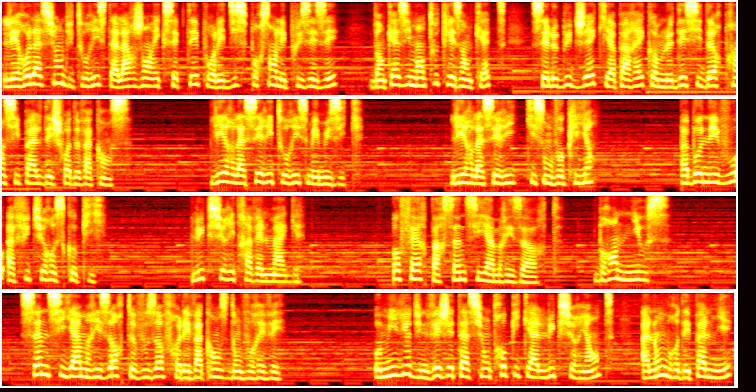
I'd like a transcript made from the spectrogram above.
Les relations du touriste à l'argent excepté pour les 10% les plus aisés, dans quasiment toutes les enquêtes, c'est le budget qui apparaît comme le décideur principal des choix de vacances. Lire la série Tourisme et musique. Lire la série Qui sont vos clients? Abonnez-vous à Futuroscopie. Luxury Travel Mag. Offert par Sun Siam Resort. Brand News. Sun Siam Resort vous offre les vacances dont vous rêvez. Au milieu d'une végétation tropicale luxuriante, à l'ombre des palmiers,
